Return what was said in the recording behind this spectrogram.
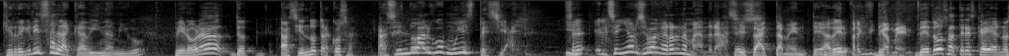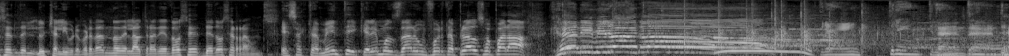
que regresa a la cabina, amigo, Pero ahora de- haciendo otra cosa. haciendo algo muy especial. O sea, el señor se va a agarrar a madras. Exactamente. A ver, Prácticamente. De, de dos a tres caían, no es de lucha libre, ¿verdad? No de la otra, de 12, de 12 rounds. Exactamente, y queremos dar un fuerte aplauso para Kenny Miranda. Trin, trin, trin, trin.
